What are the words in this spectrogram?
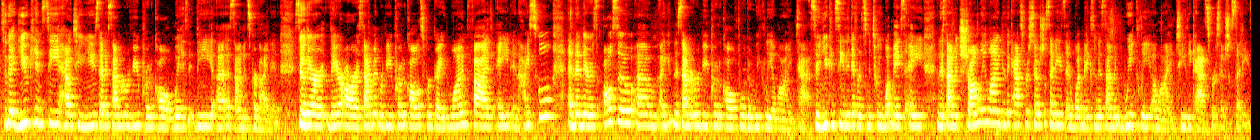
so that you can see how to use that assignment review protocol with the uh, assignments provided. So there are, there are assignment review protocols for grade 1, five, eight, and high school. And then there is also um, an assignment review protocol for the weakly aligned task. So you can see the difference between what makes a an assignment strongly aligned to the KAS for social studies and what makes an assignment weakly aligned to the KAS for social studies.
